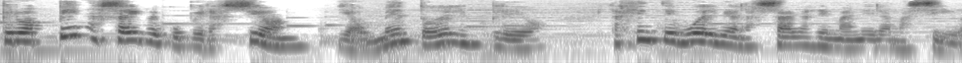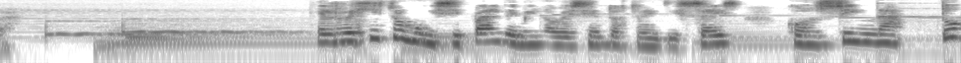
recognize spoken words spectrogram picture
Pero apenas hay recuperación y aumento del empleo, la gente vuelve a las salas de manera masiva. El registro municipal de 1936 consigna 2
